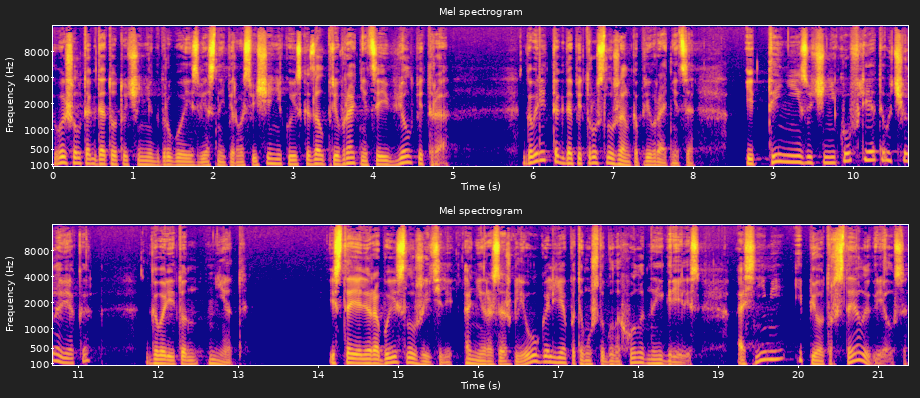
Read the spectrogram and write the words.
Вышел тогда тот ученик, другой известный первосвященнику, и сказал привратнице и ввел Петра. Говорит тогда Петру служанка привратница: "И ты не из учеников ли этого человека?" Говорит он: "Нет". И стояли рабы и служители. Они разожгли уголья, потому что было холодно, и грелись а с ними и Петр стоял и грелся.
